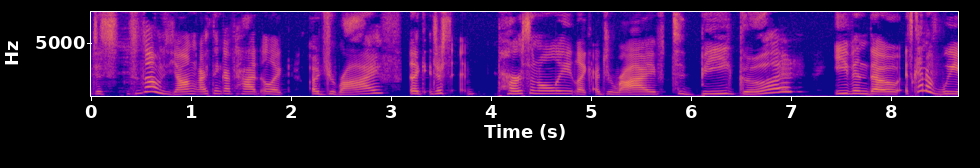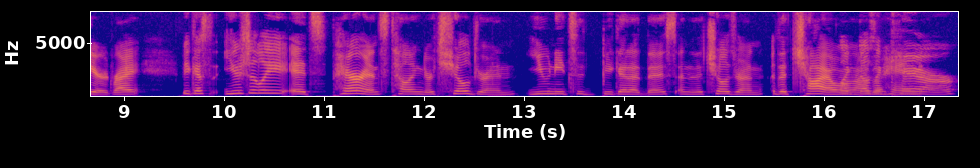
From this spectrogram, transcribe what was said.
just since I was young, I think I've had like a drive, like just personally, like a drive to be good, even though it's kind of weird, right? Because usually it's parents telling their children, you need to be good at this, and the children, the child, Like on the other doesn't hand, care.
